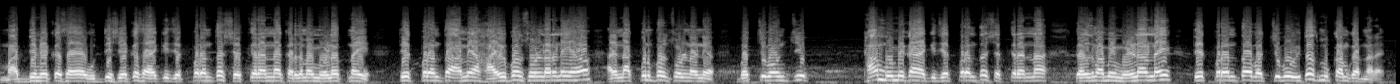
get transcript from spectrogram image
माध्यम एकच आहे उद्देश एकच आहे की जेथपर्यंत शेतकऱ्यांना कर्जमाफी मिळत नाही तेथपर्यंत आम्ही हायवे पण सोडणार नाही आहोत आणि नागपूर पण सोडणार नाही आहोत. बच्चूभाऊंची ठाम भूमिका आहे की जेथपर्यंत शेतकऱ्यांना कर्जमाफी मिळणार नाही तेथपर्यंत बच्चूभाऊ इथंच मुक्काम करणार आहे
